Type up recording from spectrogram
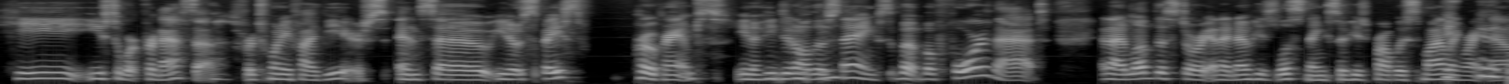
he used to work for NASA for 25 years. And so, you know, space programs, you know, he did all those mm-hmm. things. But before that, and I love this story, and I know he's listening, so he's probably smiling right now.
